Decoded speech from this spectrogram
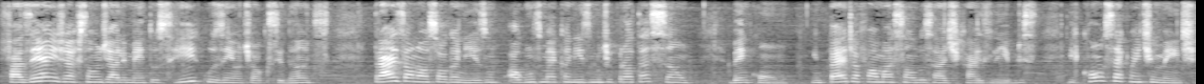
Fazer a ingestão de alimentos ricos em antioxidantes traz ao nosso organismo alguns mecanismos de proteção, bem como impede a formação dos radicais livres e, consequentemente,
